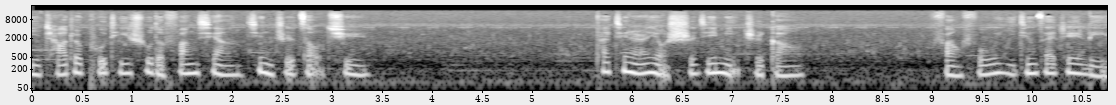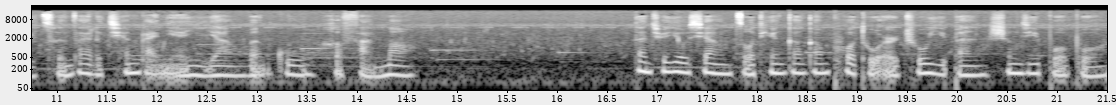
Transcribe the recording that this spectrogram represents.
你朝着菩提树的方向径直走去，它竟然有十几米之高，仿佛已经在这里存在了千百年一样稳固和繁茂。但却又像昨天刚刚破土而出一般生机勃勃，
